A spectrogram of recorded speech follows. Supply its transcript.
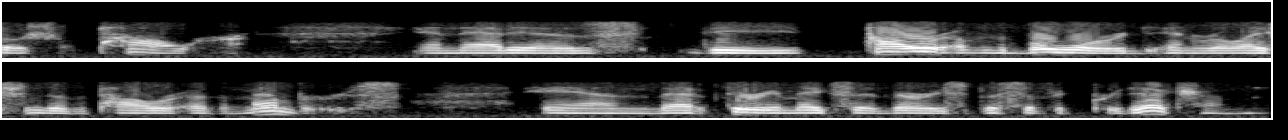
social power, and that is the power of the board in relation to the power of the members. And that theory makes a very specific prediction,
